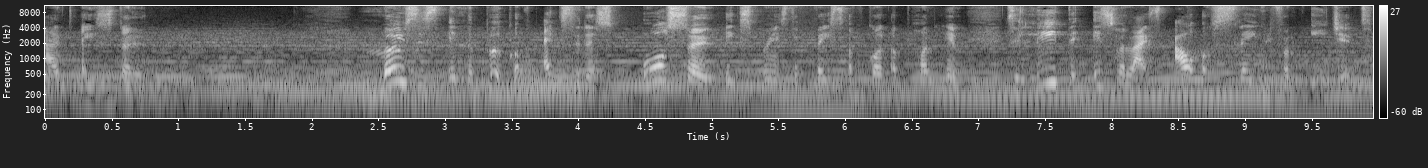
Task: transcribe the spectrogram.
and a stone. Moses in the book of Exodus also experienced the face of God upon him to lead the Israelites out of slavery from Egypt.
